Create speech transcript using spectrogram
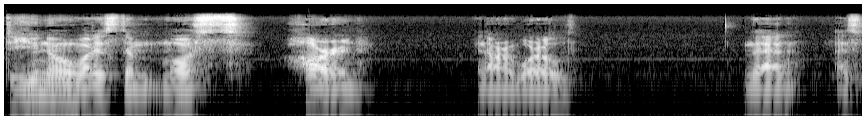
Do you know what is the most hard in our world? Then as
